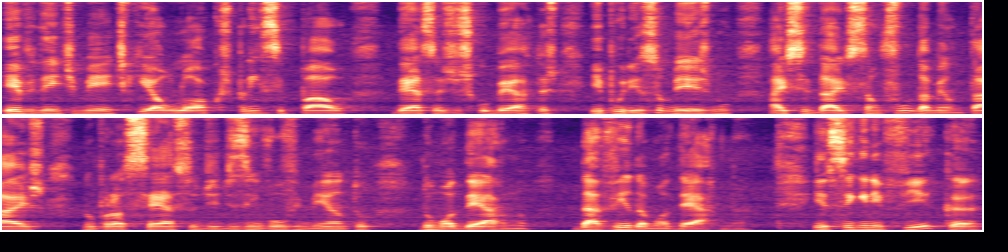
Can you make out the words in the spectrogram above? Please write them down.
evidentemente, que é o locus principal dessas descobertas e por isso mesmo as cidades são fundamentais no processo de desenvolvimento do moderno, da vida moderna. Isso significa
